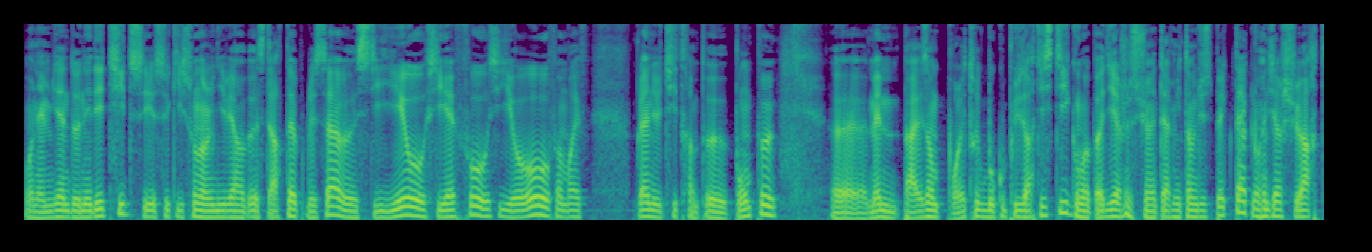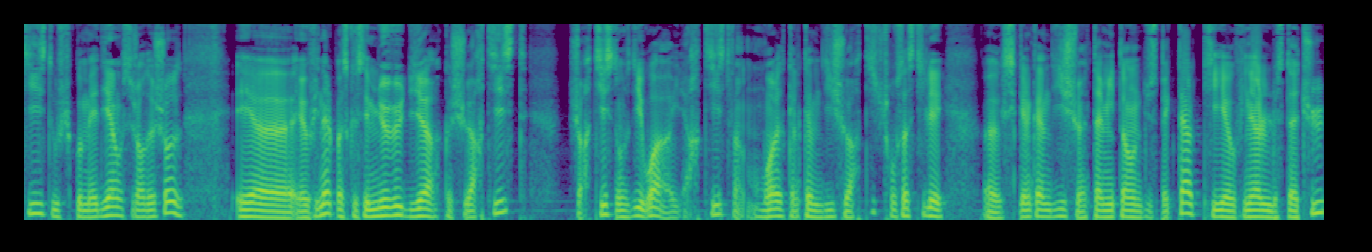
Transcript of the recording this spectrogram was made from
On aime bien donner des titres, c'est ceux qui sont dans l'univers un peu startup le savent, CEO, CFO, CEO, enfin bref, plein de titres un peu pompeux. Euh, même par exemple pour les trucs beaucoup plus artistiques, on va pas dire je suis intermittent du spectacle, on va dire je suis artiste ou je suis comédien ou ce genre de choses. Et, euh, et au final, parce que c'est mieux vu de dire que je suis artiste, je suis artiste, on se dit waouh il est artiste. Enfin moi quelqu'un me dit je suis artiste, je trouve ça stylé. Euh, si quelqu'un me dit je suis intermittent du spectacle, qui est au final le statut,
